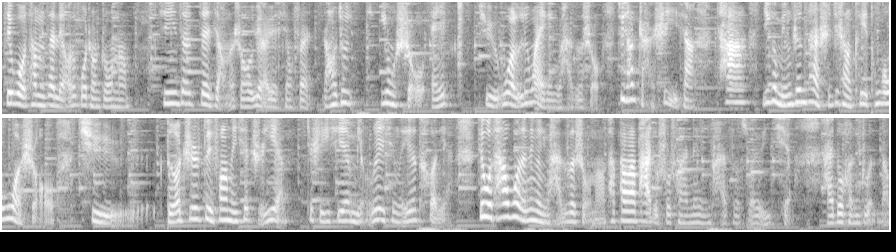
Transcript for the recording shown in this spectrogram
结果他们在聊的过程中呢，新一在在讲的时候越来越兴奋，然后就用手哎去握了另外一个女孩子的手，就想展示一下他一个名侦探实际上可以通过握手去得知对方的一些职业。就是一些敏锐性的一些特点。结果他握的那个女孩子的手呢，他啪啪啪就说出来那个女孩子的所有一切，还都很准的。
